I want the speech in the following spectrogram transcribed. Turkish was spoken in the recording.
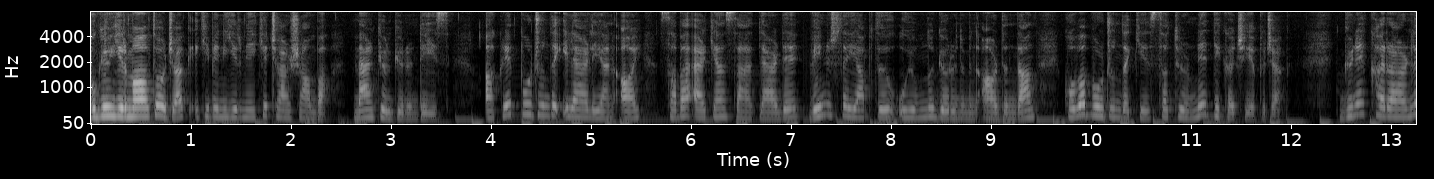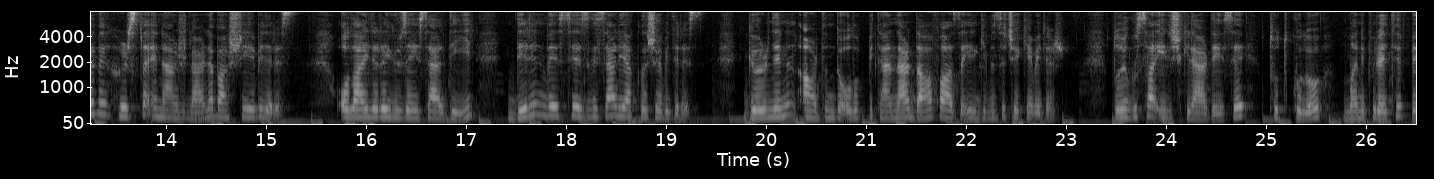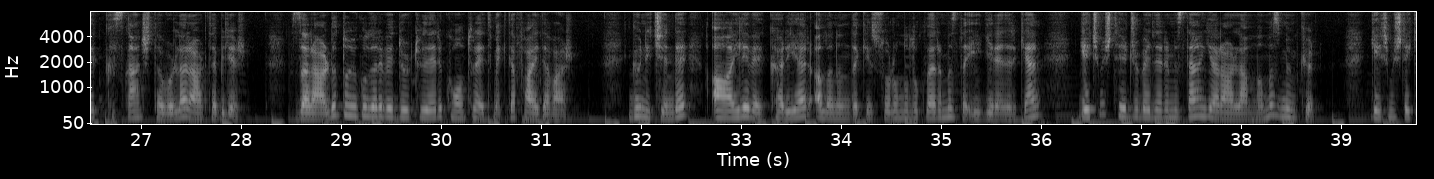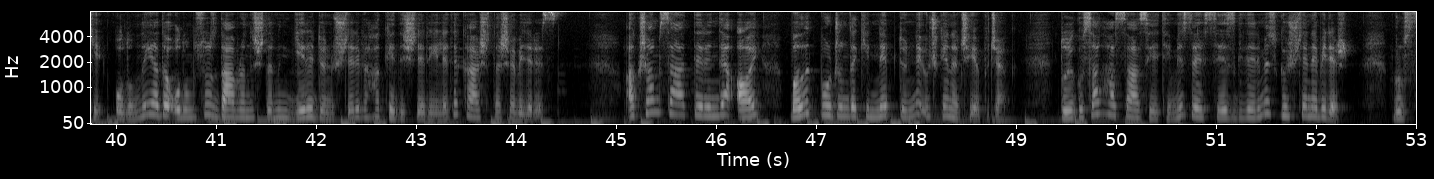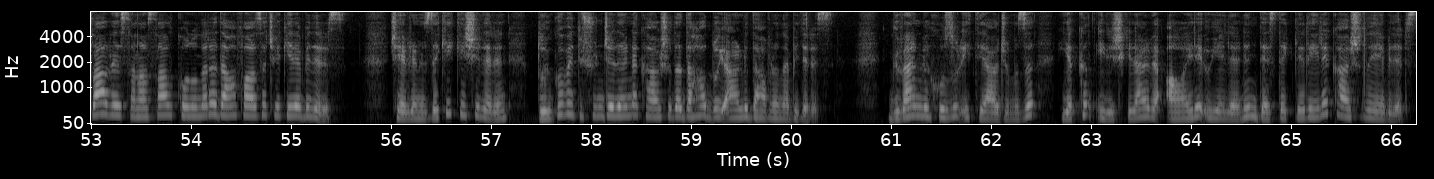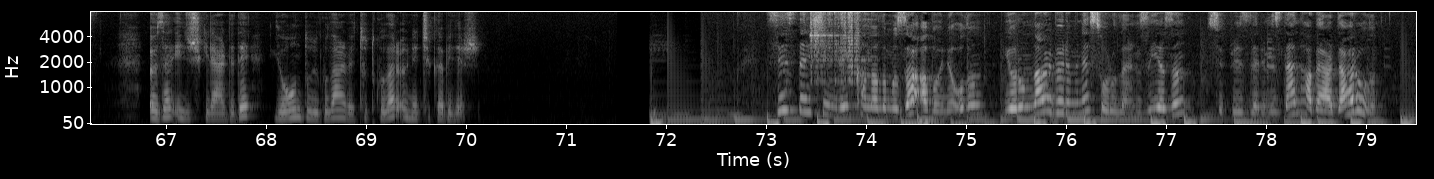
Bugün 26 Ocak 2022 Çarşamba, Merkür günündeyiz. Akrep Burcu'nda ilerleyen ay, sabah erken saatlerde Venüs'le yaptığı uyumlu görünümün ardından Kova Burcu'ndaki Satürn'e dik açı yapacak. Güne kararlı ve hırslı enerjilerle başlayabiliriz. Olaylara yüzeysel değil, derin ve sezgisel yaklaşabiliriz. Görünenin ardında olup bitenler daha fazla ilgimizi çekebilir. Duygusal ilişkilerde ise tutkulu, manipülatif ve kıskanç tavırlar artabilir. Zararlı duyguları ve dürtüleri kontrol etmekte fayda var. Gün içinde aile ve kariyer alanındaki sorumluluklarımızla ilgilenirken geçmiş tecrübelerimizden yararlanmamız mümkün. Geçmişteki olumlu ya da olumsuz davranışların geri dönüşleri ve hak edişleriyle de karşılaşabiliriz. Akşam saatlerinde Ay, Balık burcundaki Neptünle üçgen açı yapacak. Duygusal hassasiyetimiz ve sezgilerimiz güçlenebilir. Ruhsal ve sanatsal konulara daha fazla çekilebiliriz. Çevremizdeki kişilerin duygu ve düşüncelerine karşı da daha duyarlı davranabiliriz. Güven ve huzur ihtiyacımızı yakın ilişkiler ve aile üyelerinin destekleriyle karşılayabiliriz. Özel ilişkilerde de yoğun duygular ve tutkular öne çıkabilir. Siz de şimdi kanalımıza abone olun, yorumlar bölümüne sorularınızı yazın, sürprizlerimizden haberdar olun.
